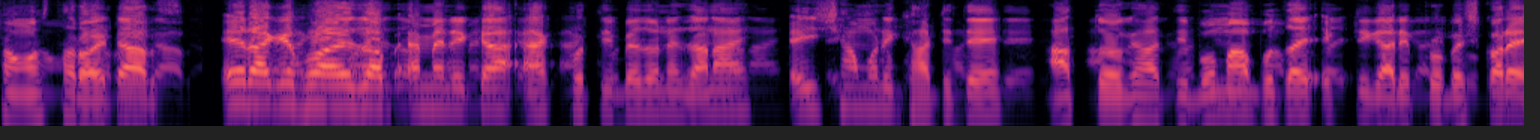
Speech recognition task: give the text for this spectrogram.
সংস্থা রয়টার্স। এর আগে ভয়েস অব আমেরিকা এক প্রতিবেদনে জানায় এই সামরিক ঘাঁটিতে আত্মঘাতী বোমা বোঝাই একটি গাড়ি প্রবেশ করে।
